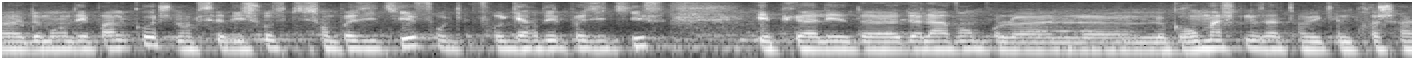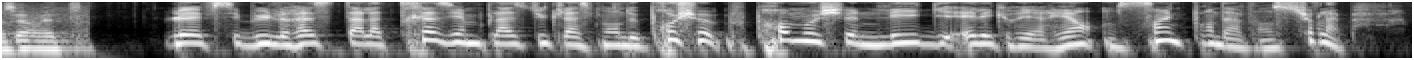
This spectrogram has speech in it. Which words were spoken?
euh, demandée par le coach. Donc c'est des choses qui sont positives. Il faut, garder le positif et puis aller de, de l'avant pour le, le, le, gros match qui nous attend le week-end prochain à Servette. Le FC Bull reste à la 13e place du classement de Promotion League et les Gruyériens ont 5 points d'avance sur la barre.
